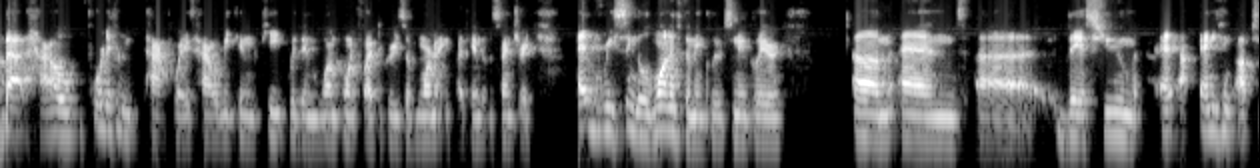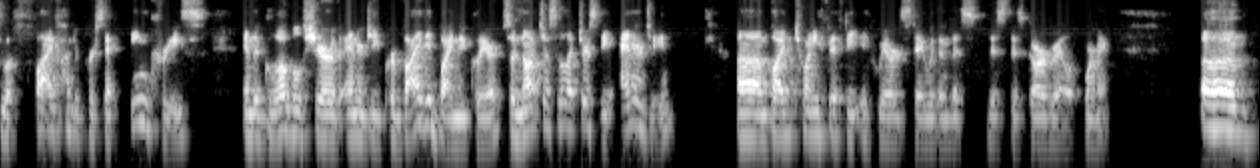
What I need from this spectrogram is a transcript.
about how four different pathways how we can keep within 1.5 degrees of warming by the end of the century. Every single one of them includes nuclear. Um, and uh, they assume anything up to a 500% increase in the global share of energy provided by nuclear, so not just electricity, energy, um, by 2050 if we are to stay within this this this guardrail of warming. Um,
